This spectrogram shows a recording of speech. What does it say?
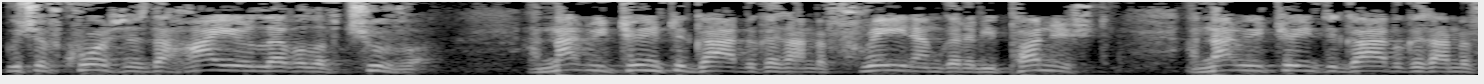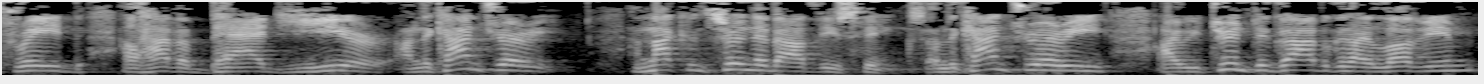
which of course is the higher level of tshuva. I'm not returning to God because I'm afraid I'm going to be punished. I'm not returning to God because I'm afraid I'll have a bad year. On the contrary, I'm not concerned about these things. On the contrary, I return to God because I love Him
